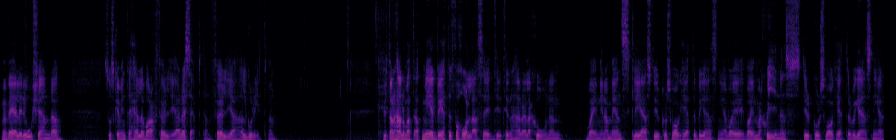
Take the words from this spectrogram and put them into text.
Men väl i det okända så ska vi inte heller bara följa recepten, följa algoritmen. Utan det handlar om att, att medvetet förhålla sig till, till den här relationen vad är mina mänskliga styrkor, svagheter, begränsningar? Vad är, vad är maskinens styrkor, svagheter och begränsningar?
